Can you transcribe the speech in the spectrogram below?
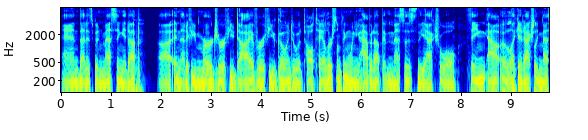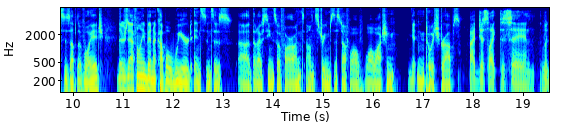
and that it's been messing it up. Uh, that if you merge or if you dive or if you go into a tall tale or something, when you have it up, it messes the actual thing out. uh, Like it actually messes up the voyage. There's definitely been a couple weird instances uh, that I've seen so far on on streams and stuff while while watching getting Twitch drops. I'd just like to say, and we-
